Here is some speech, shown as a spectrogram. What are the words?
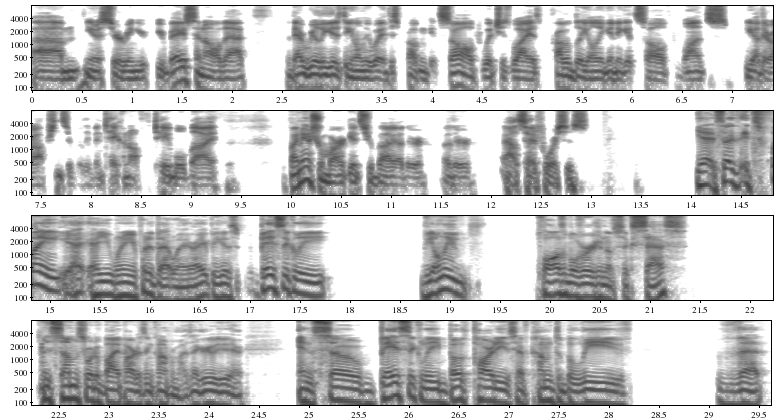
um, you know serving your, your base and all that. But that really is the only way this problem gets solved, which is why it's probably only going to get solved once the other options have really been taken off the table by the financial markets or by other other outside forces. Yeah, so it's funny you, when you put it that way, right? Because basically, the only plausible version of success is some sort of bipartisan compromise. I agree with you there. And so basically, both parties have come to believe that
